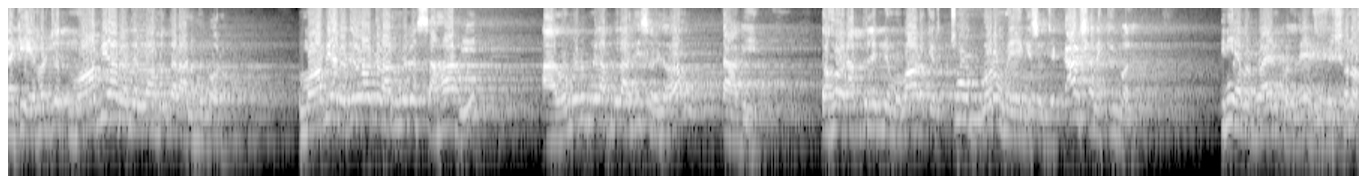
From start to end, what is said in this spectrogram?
নাকি হরজত মহাবিয়া রদুল্লাহ তাল আনহু বড়? মহাবিয়া রদুল্লাহ তাল আনহু হল সাহাবি আর ওমর ইবনুল আব্দুল আজিজ হইল তাবি। তখন আব্দুল ইবনে মোবারকের চোখ গরম হয়ে গেছে যে কার সানে কি বলে? তিনি আবার বয়ান করলেন যে শোনো,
